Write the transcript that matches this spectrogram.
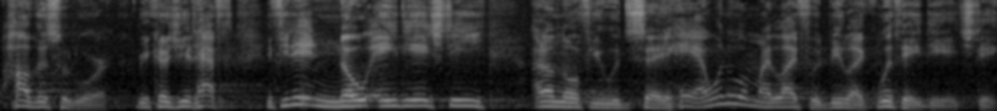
how this would work because you'd have, to, if you didn't know ADHD, I don't know if you would say, hey, I wonder what my life would be like with ADHD.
